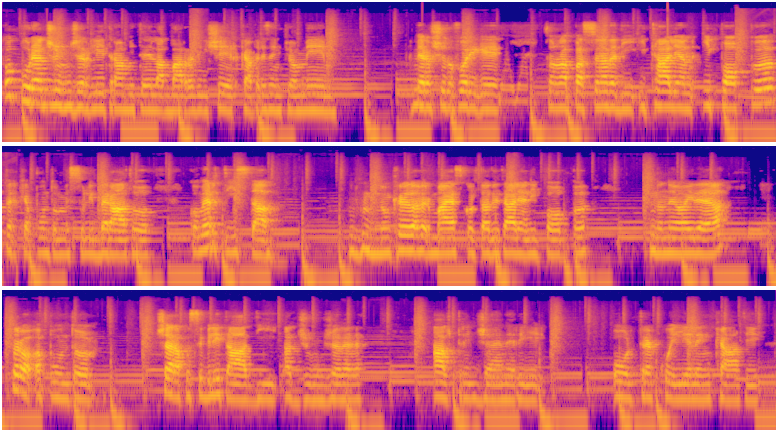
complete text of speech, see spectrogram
oppure aggiungerli tramite la barra di ricerca, per esempio a me mi era uscito fuori che sono appassionata di Italian hip hop perché appunto ho messo liberato come artista. Non credo di aver mai ascoltato Italian hip hop, non ne ho idea. Però appunto c'è la possibilità di aggiungere altri generi oltre a quelli elencati.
